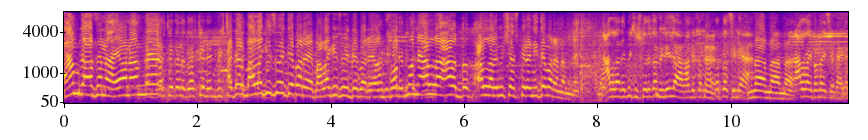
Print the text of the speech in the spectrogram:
দাম যা আছে না এখন আপনার তাহলে দশটা নেন বিশটা আচ্ছা ভালো কিছু হইতে পারে ভালো কিছু হইতে পারে। সৎ মনে আল্লাহ আল্লাহরে বিশ্বাস করে নিতে পারেন আপনি। আল্লাহরে বিশেষ করে তো আমি নিলাম আমি তো না করতেছি না। না না না। আল্লাহ বানাইছে না এটা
